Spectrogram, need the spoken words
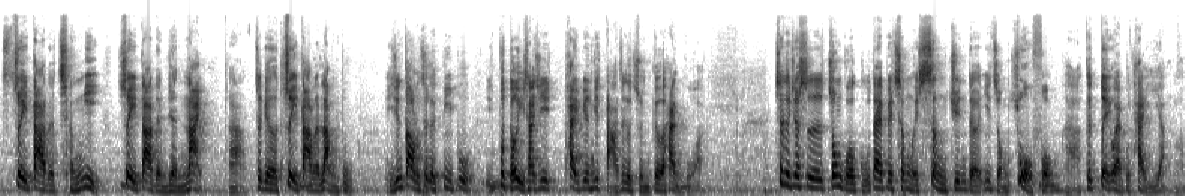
最大的诚意、最大的忍耐啊，这个最大的让步，已经到了这个地步，不得已才去派兵去打这个准噶汗国啊。这个就是中国古代被称为圣君的一种作风啊，跟对外不太一样啊。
